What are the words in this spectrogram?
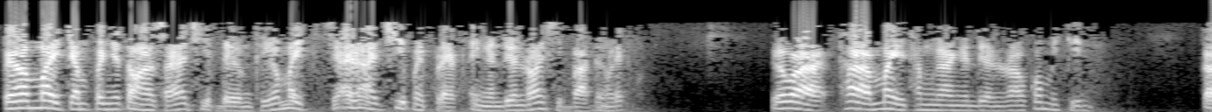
แปลว่าไม่จำเป็นจะต้องอาศัยอาชีพเดิมถือไม่ใช้อาชีพไม่แปลกไอ้เงินเดือนร้อยสิบบาทเรื่องเล็กเพราะว่าถ้าไม่ทำงานเงินเดือนเราก็ไม่กิน ก็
